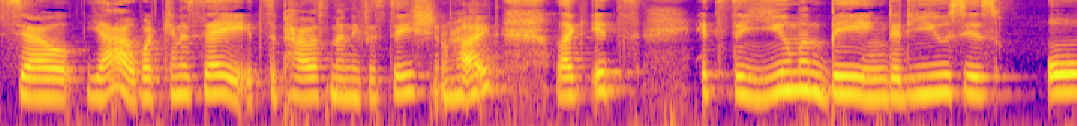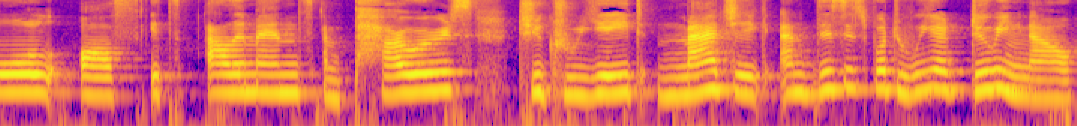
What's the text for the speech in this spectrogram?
so yeah what can i say? It's the power of manifestation right? Like it's it's the human being that uses all of its elements and powers to create magic. And this is what we are doing now.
